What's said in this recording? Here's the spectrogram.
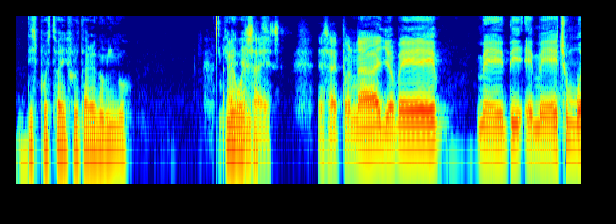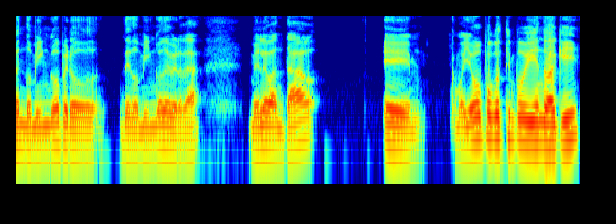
dispuesto a disfrutar el domingo. ¿Qué me Ah, Esa es. Esa es. Pues nada, yo me, eh, me he hecho un buen domingo, pero de domingo de verdad. Me he levantado. eh, como llevo poco tiempo viviendo aquí,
